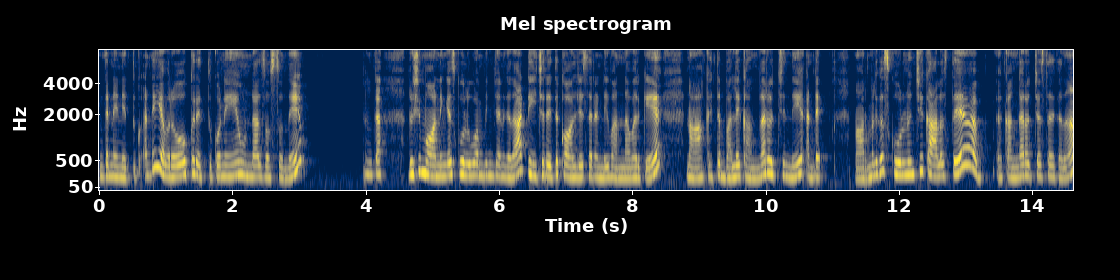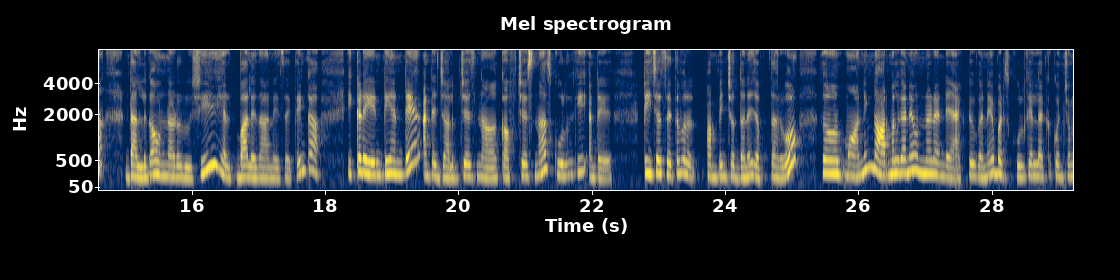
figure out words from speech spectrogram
ఇంకా నేను ఎత్తుకు అంటే ఎవరో ఒకరు ఎత్తుకొనే ఉండాల్సి వస్తుంది. ఇంకా ఋషి మార్నింగే స్కూల్కి పంపించాను కదా టీచర్ అయితే కాల్ చేశారండి వన్ అవర్కే. నాకైతే భలే కంగారు వచ్చింది. అంటే నార్మల్గా స్కూల్ నుంచి కాల్ వస్తే కంగారు వచ్చేస్తుంది కదా. డల్గా ఉన్నాడు ఋషి హెల్త్ బాగాలేదా అనేసి అయితే ఇంకా ఇక్కడ ఏంటి అంటే అంటే జలుబు చేసిన కఫ్ చేసిన స్కూల్కి అంటే టీచర్స్ అయితే పంపించొద్దనే చెప్తారు. సో మార్నింగ్ నార్మల్గానే ఉన్నాడండి యాక్టివ్గానే బట్ స్కూల్కి వెళ్ళాక కొంచెం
